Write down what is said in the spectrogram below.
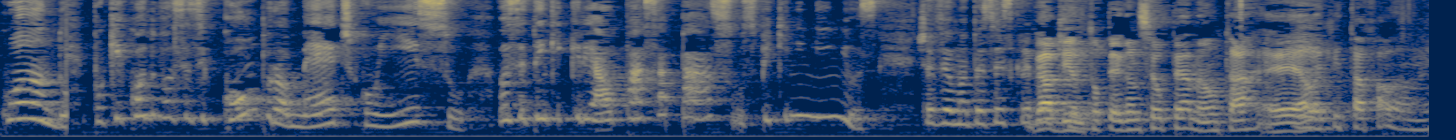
Quando? Porque quando você compromete com isso, você tem que criar o passo a passo, os pequenininhos. Deixa eu ver, uma pessoa escreveu Gabi, aqui. não tô pegando seu pé não, tá? É, ela que tá falando, né?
